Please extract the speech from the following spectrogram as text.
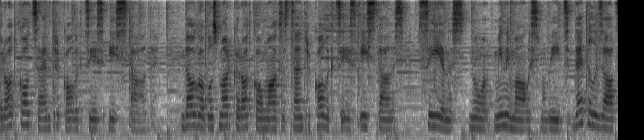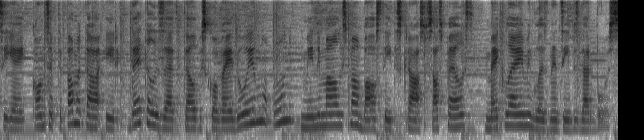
Rotko centra kolekcijas izstāde. Daugopils Marka Rotko mākslas centra kolekcijas izstādes sienas no minimālisma līdz detalizācijai koncepta pamatā ir detalizēta telpisko veidojumu un minimālismā balstītas krāsu saspēles meklējumi glezniecības darbos.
